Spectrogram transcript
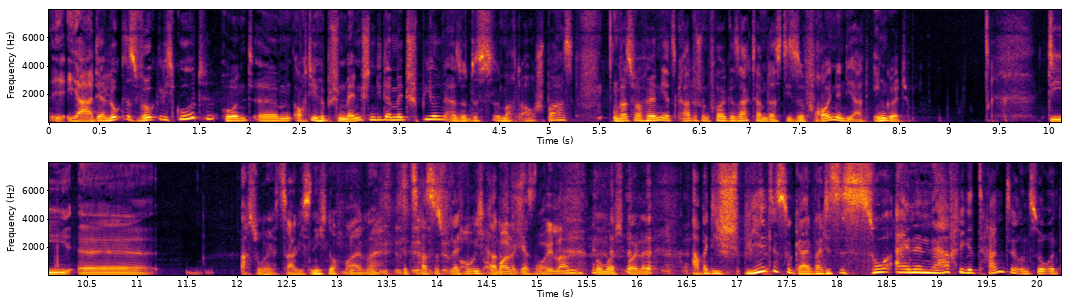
Ja, der Look ist wirklich gut und ähm, auch die hübschen Menschen, die da mitspielen, also das macht auch Spaß. Und was wir vorhin jetzt gerade schon vorher gesagt haben, dass diese Freundin, die hat Ingrid, die, äh, ach so, jetzt sage ich es nicht nochmal, weil jetzt hast du es vielleicht wirklich gerade Nochmal vergessen. spoilern? Nochmal spoilern. Aber die spielt es so geil, weil das ist so eine nervige Tante und so. Und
